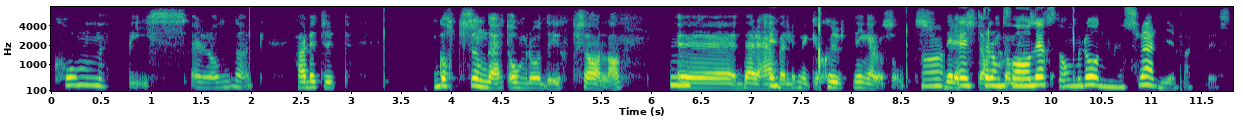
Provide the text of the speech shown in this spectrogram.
kompis eller något sånt där, hade typ Gottsunda är ett område i Uppsala. Mm. Eh, där det är väldigt mycket skjutningar och sånt. Ja, det är ett av de farligaste områdena i Sverige faktiskt.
